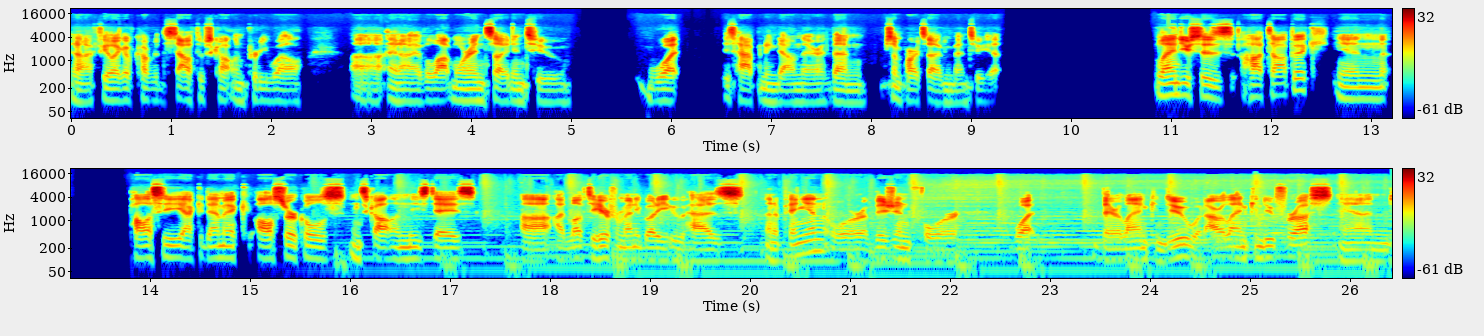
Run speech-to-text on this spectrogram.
you know, I feel like I've covered the south of Scotland pretty well, uh, and I have a lot more insight into what is happening down there than some parts I haven't been to yet. Land use is a hot topic in policy, academic, all circles in Scotland these days. Uh, I'd love to hear from anybody who has an opinion or a vision for what their land can do, what our land can do for us, and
